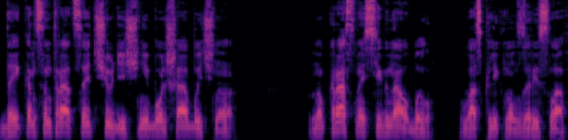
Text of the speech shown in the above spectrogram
да и концентрация чудищ не больше обычного. «Но красный сигнал был», — воскликнул Зарислав.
